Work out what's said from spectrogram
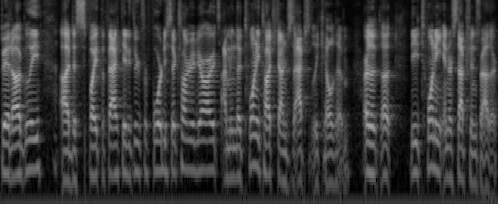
bit ugly, uh, despite the fact that he threw for 4,600 yards. I mean, the 20 touchdowns just absolutely killed him, or the uh, the 20 interceptions rather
